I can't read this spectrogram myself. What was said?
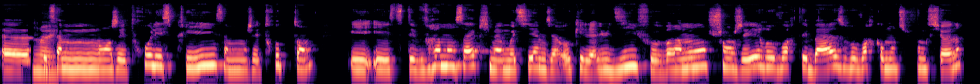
Ça me mangeait trop l'esprit, ça me mangeait trop de temps. Et, et c'était vraiment ça qui m'a motivée à me dire, ok, la Ludie, il faut vraiment changer, revoir tes bases, revoir comment tu fonctionnes,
